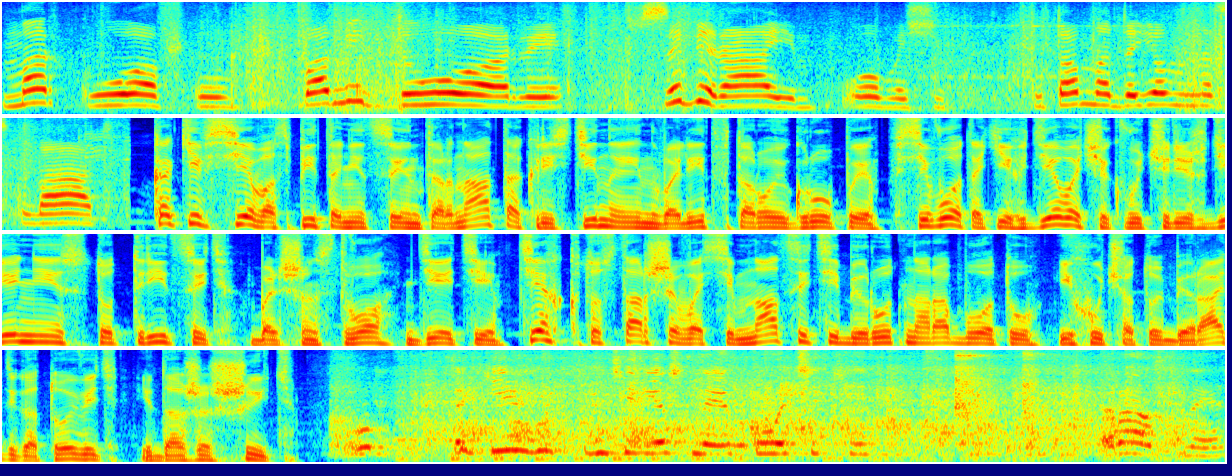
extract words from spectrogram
морковку, помидоры. Собираем овощи. Потом отдаем на склад. Как и все воспитанницы интерната, Кристина инвалид второй группы. Всего таких девочек в учреждении 130, большинство – дети. Тех, кто старше 18, берут на работу. Их учат убирать, готовить и даже шить. Вот такие вот интересные котики, разные.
